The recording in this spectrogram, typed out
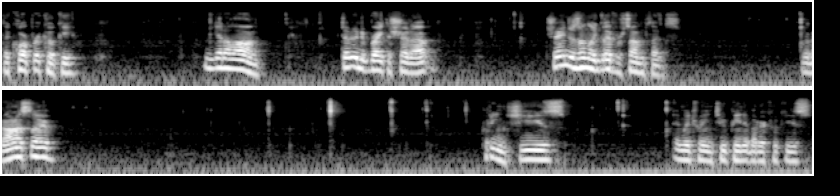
The corporate cookie. Get along. Don't need to break the shit up. Change is only good for some things. And honestly, putting cheese in between two peanut butter cookies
